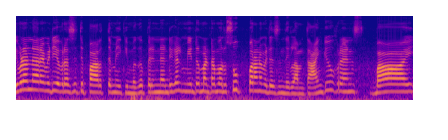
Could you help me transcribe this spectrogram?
இவ்வளோ நேரம் வீடியோ ரசித்து பார்த்தமைக்கு மிகப்பெரிய நன்றிகள். மீண்டும் மற்றும் ஒரு சூப்பரான வீடியோ சந்திக்கலாம். தேங்க்யூ ஃப்ரெண்ட்ஸ் பாய்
